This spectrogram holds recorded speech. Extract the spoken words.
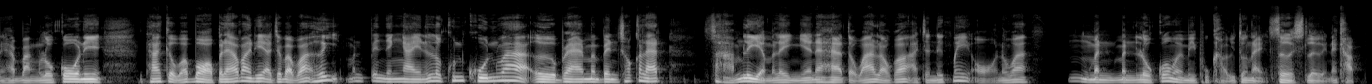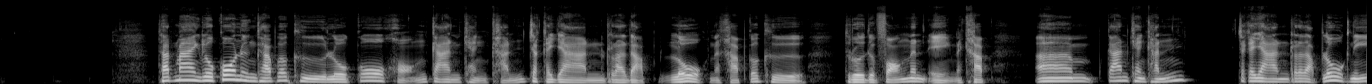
นะครับบางโลโก้นี่ถ้าเกิดว่าบอกไปแล้วบางทีอาจจะแบบว่าเฮ้ยมันเป็นยังไงนะเราคุ้นๆว่าเออแบรนด์มันเป็นช็อกโกแลตสามเหลี่ยมอะไรอย่างเงี้ยนะฮะแต่ว่าเราก็อาจจะนึกไม่ออกนะว่ามันมันโลโก้มันมีภูเขาอยู่ตรงไหน search เลยนะครับถัดมาอีกโลโก้หนึ่งครับก็คือโลโก้ของการแข่งขันจักรยานระดับโลกนะครับก็คือ Tour de France นั่นเองนะครับ การแข่งขันจักรยานระดับโลกนี้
